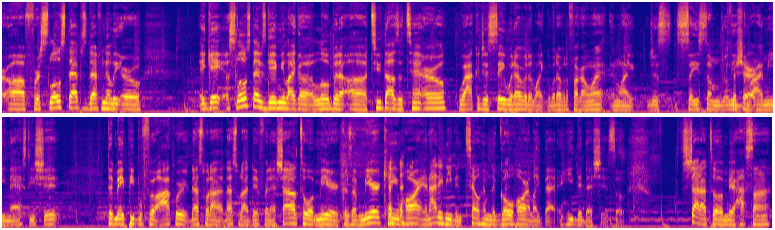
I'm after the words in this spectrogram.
Uh, for slow steps, definitely Earl. It gave slow steps gave me like a, a little bit of uh 2010 Earl where I could just say whatever the like whatever the fuck I want and like just say some really sure. grimy nasty shit to make people feel awkward. That's what I that's what I did for that. Shout out to Amir because Amir came hard and I didn't even tell him to go hard like that and he did that shit. So shout out to Amir Hassan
